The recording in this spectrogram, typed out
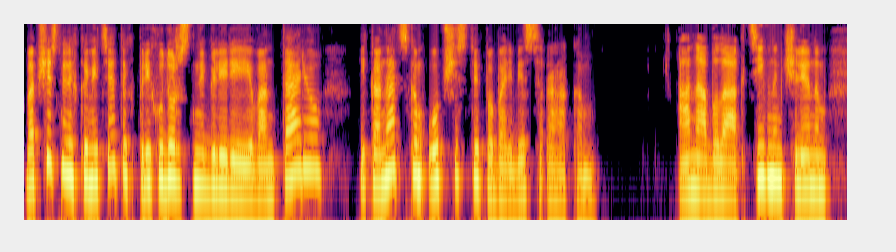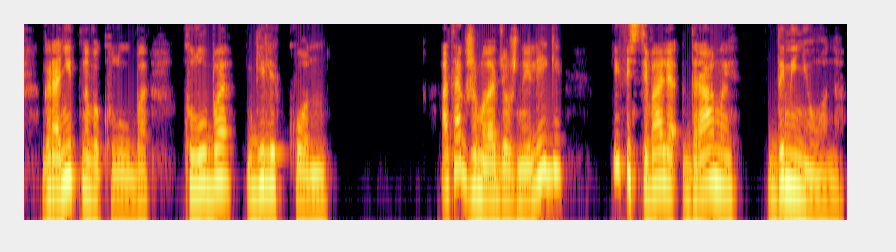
в общественных комитетах при художественной галерее в Онтарио и Канадском обществе по борьбе с раком. Она была активным членом гранитного клуба, клуба «Геликон», а также молодежной лиги и фестиваля драмы «Доминиона».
